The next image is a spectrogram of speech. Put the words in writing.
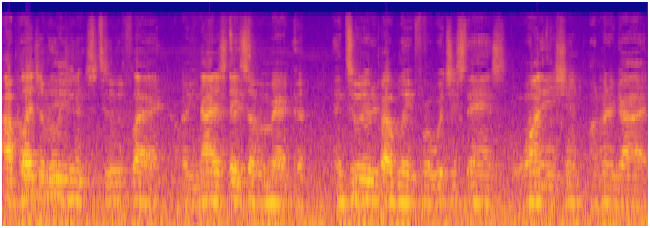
I pledge allegiance to the flag of the United States of America and to the republic for which it stands, one nation, under God,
